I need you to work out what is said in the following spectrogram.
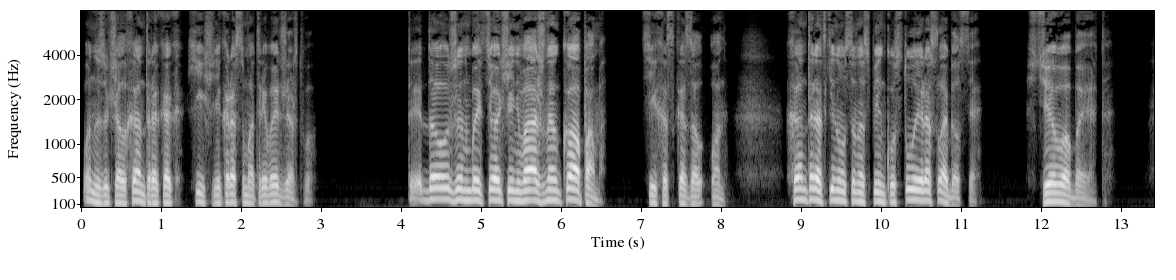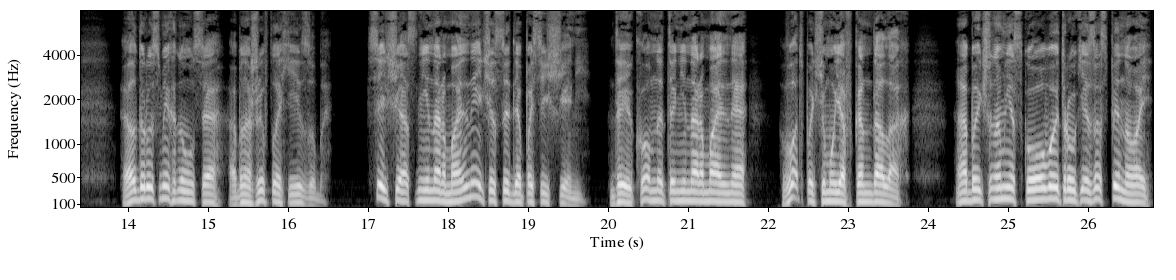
Он изучал Хантера, как хищник рассматривает жертву. «Ты должен быть очень важным копом», — тихо сказал он. Хантер откинулся на спинку стула и расслабился. «С чего бы это?» Элдер усмехнулся, обнажив плохие зубы. «Сейчас ненормальные часы для посещений. Да и комната ненормальная. Вот почему я в кандалах. Обычно мне сковывают руки за спиной,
